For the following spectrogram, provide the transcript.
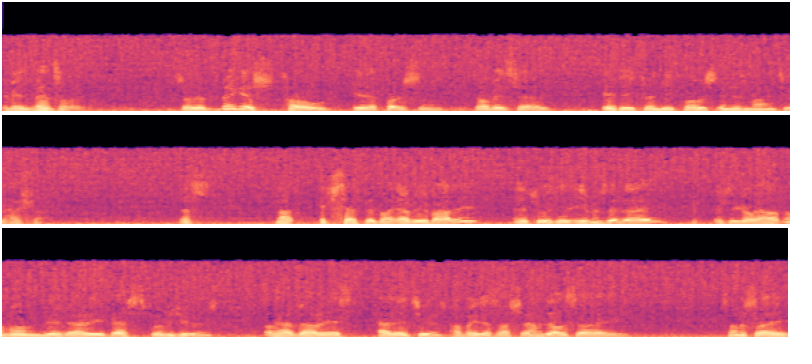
It means mentally. So the biggest tov is a person, David says, if he can be close in his mind to Hashem. That's not accepted by everybody, and the truth is, even today, if you go out among the very best frum Jews, they'll have various attitudes. Avodas Hashem, they'll say. Some say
